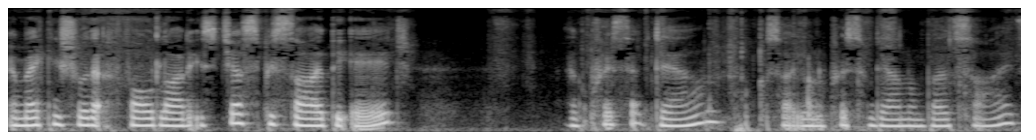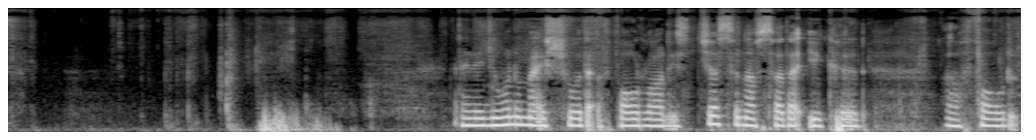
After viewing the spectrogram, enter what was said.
and making sure that fold line is just beside the edge and press that down. So you want to press them down on both sides. And then you want to make sure that fold line is just enough so that you could uh, fold it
